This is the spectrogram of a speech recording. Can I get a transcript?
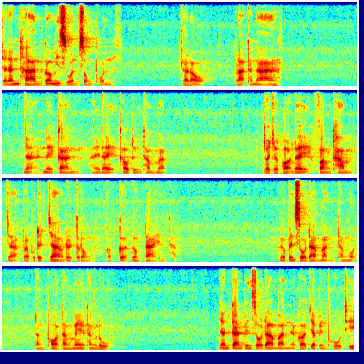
ฉะนั้นทานก็มีส่วนส่งผล ถ้าเราปรารถนาในการให้ได้เข้าถึงธรรมะ โดยเฉพาะได้ฟังธรรมจากพระพุทธเจ้าโดยตรงก็เกิดดวงตาเห็นธรรมเราเป็นโสดาบันทั้งหมด ทั้งพ่อทั้งแม่ทั้งลูกยันการเป็นโสดาบันเนี่ยก็จะเป็นผู้ที่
